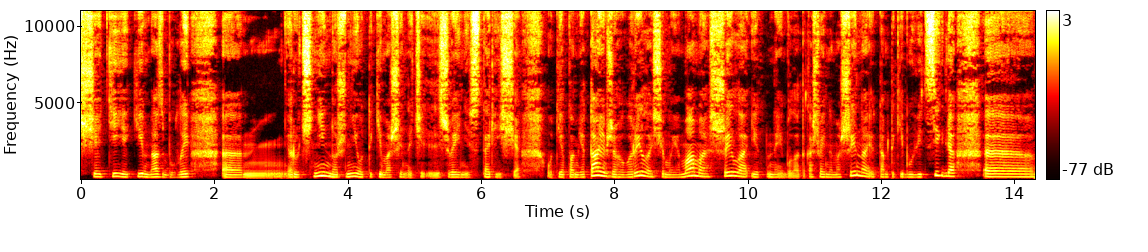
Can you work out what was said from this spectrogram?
ще ті, які в нас були е, ручні, ножні, от такі машини чи- швейні старі ще. От я пам'ятаю, вже говорила, що моя мама шила, і в неї була така швейна машина, і там такий був відсік для е,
